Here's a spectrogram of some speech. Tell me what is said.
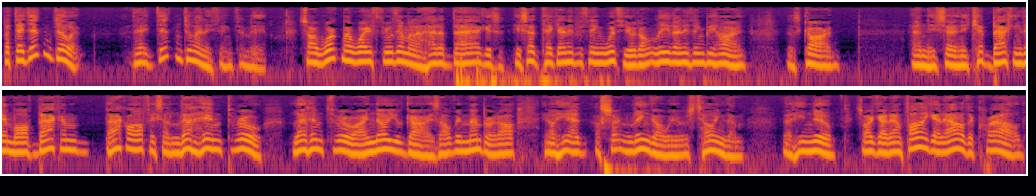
but they didn't do it. They didn't do anything to me. So I worked my way through them, and I had a bag. He, said, "Take anything with you. Don't leave anything behind." This guard, and he said, and he kept backing them off, back him, back off. He said, "Let him through. Let him through. I know you guys. I'll remember it. I'll, you know." He had a certain lingo he was telling them that he knew. So I got out. Finally, got out of the crowd,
